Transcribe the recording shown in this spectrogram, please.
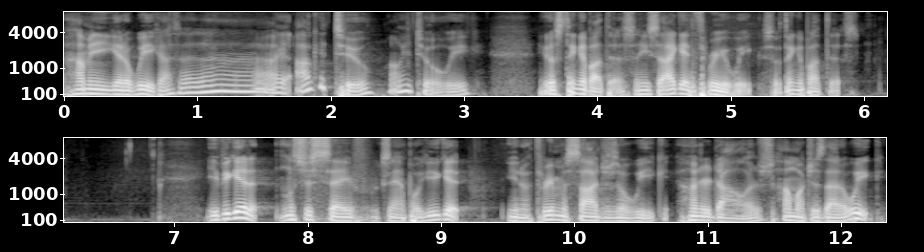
"How many you get a week?" I said, uh, "I'll get two. I'll get two a week." He goes, "Think about this." And he said, "I get three a week. So think about this." If you get, let's just say, for example, you get, you know, three massages a week, hundred dollars. How much is that a week?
